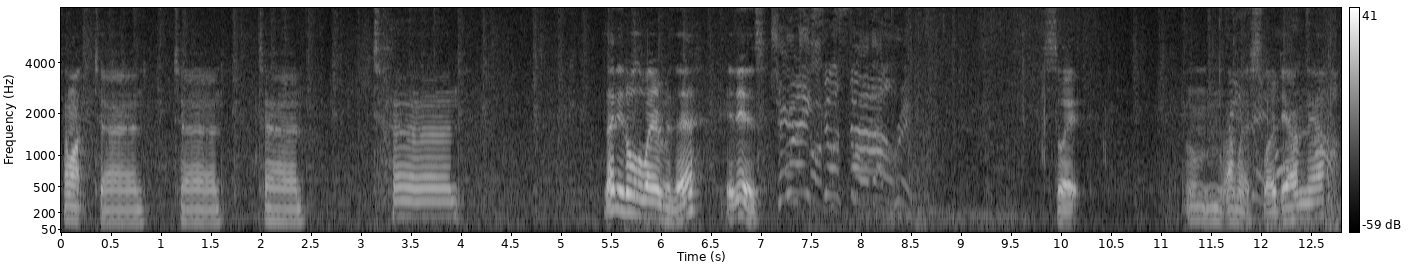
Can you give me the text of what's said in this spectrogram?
Come on, turn, turn, turn, turn. Is that it all the way over there? It is. Sweet. Um, I'm gonna slow down now.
